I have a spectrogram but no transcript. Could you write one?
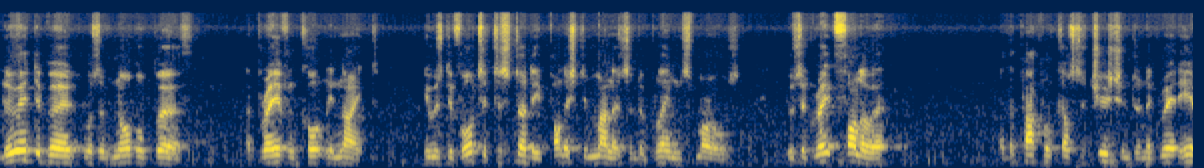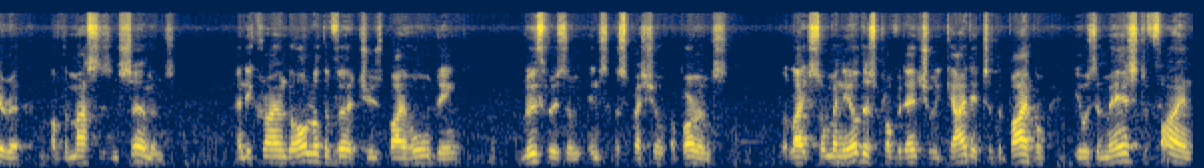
Louis de Berg was of noble birth, a brave and courtly knight. He was devoted to study, polished in manners, and of blameless morals. He was a great follower the papal constitution and a great hearer of the masses and sermons, and he crowned all other virtues by holding Lutheranism in a special abhorrence. But like so many others providentially guided to the Bible, he was amazed to find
